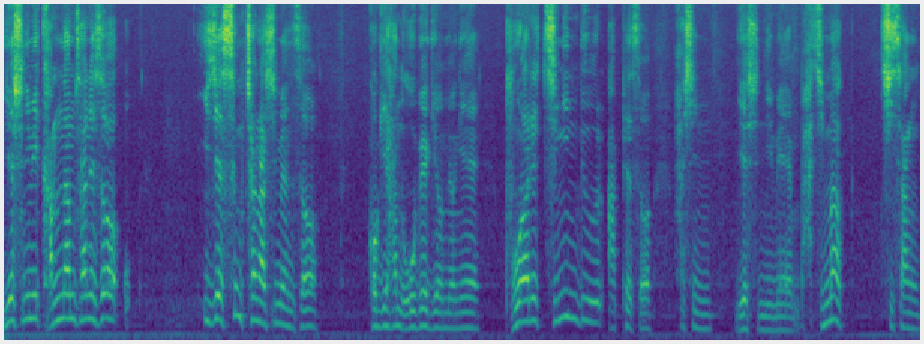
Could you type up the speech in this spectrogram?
예수님이 감남산에서 이제 승천하시면서 거기 한 500여 명의 부활의 증인들 앞에서 하신 예수님의 마지막 지상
